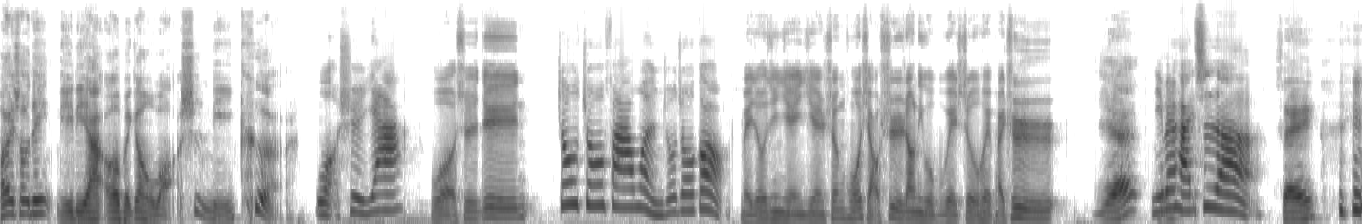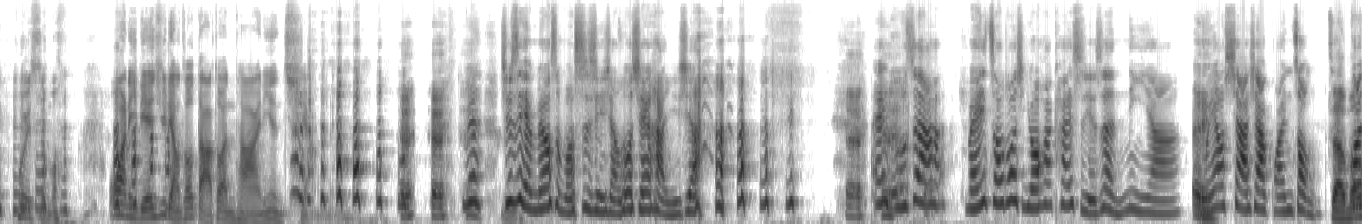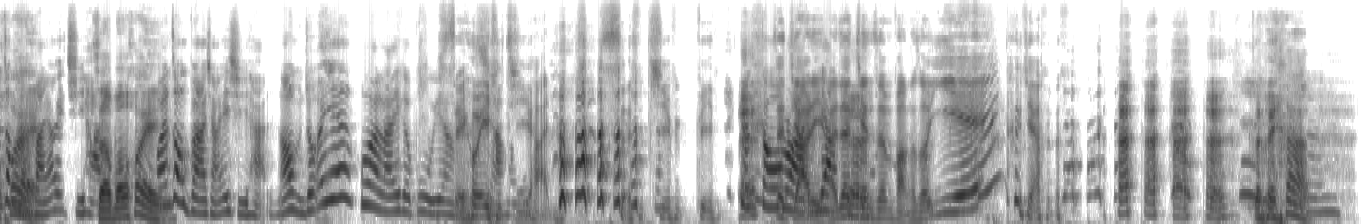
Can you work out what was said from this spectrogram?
欢迎收听尼迪亚欧北共，我是尼克。我是鸭，我是丁，周周发问，周周共，每周精简一件生活小事，让你我不被社会排斥。耶、你被排斥了。谁？为什么？哇，你连续两周打断他，你很强欸。没有，其实也没有什么事情，想说先喊一下。哎、不是啊，每一周都由他开始也是很腻啊。哎我们要吓吓观众，怎么观众本会来要一起喊，怎么会？观众本来想一起喊，然后我们就哎呀，忽然来一个不一样的，谁会一起喊？神经病！跟在家里还在健身房的时候，耶，这样。怎么样？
